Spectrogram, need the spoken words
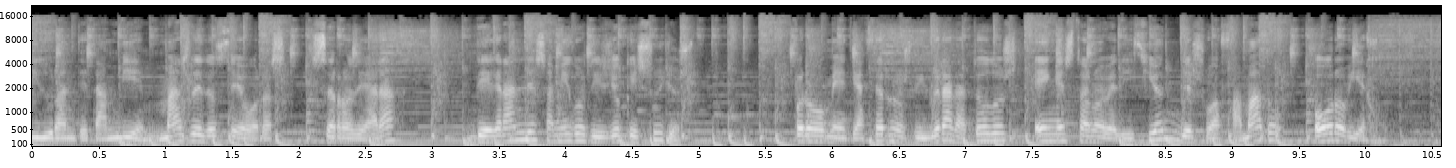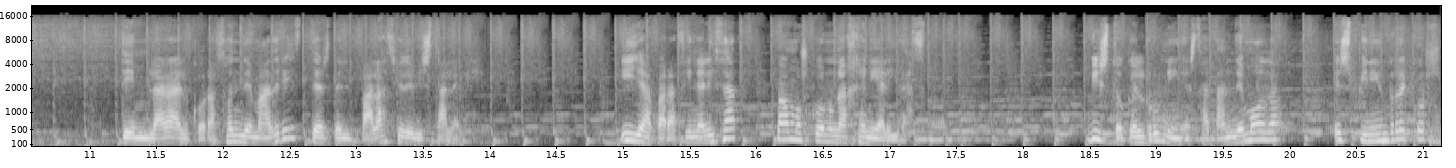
y durante también más de 12 horas se rodeará de grandes amigos disjockeys suyos, promete hacernos vibrar a todos en esta nueva edición de su afamado Oro Viejo. Temblará el corazón de Madrid desde el Palacio de Vistalegre. Y ya para finalizar, vamos con una genialidad. Visto que el running está tan de moda, Spinning Records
